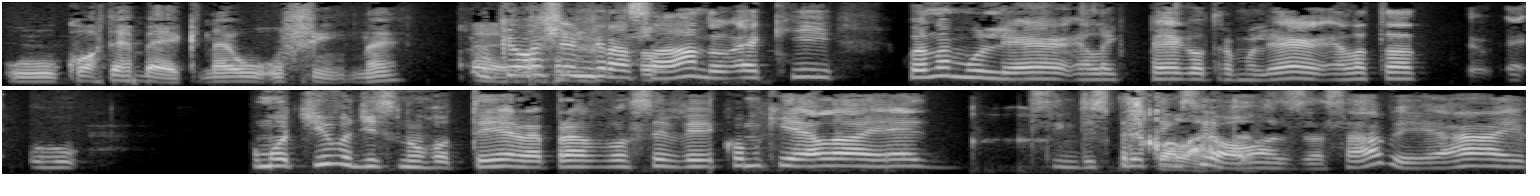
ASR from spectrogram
o, o quarterback, né? O, o fim, né? O que eu É, achei engraçado é que quando a mulher ela pega outra mulher, ela tá. é, O, o motivo disso no roteiro é pra você ver como que ela é assim, despretensiosa, sabe? Ai,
